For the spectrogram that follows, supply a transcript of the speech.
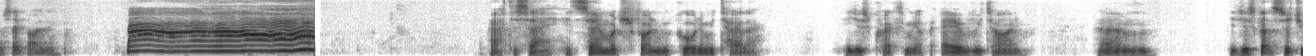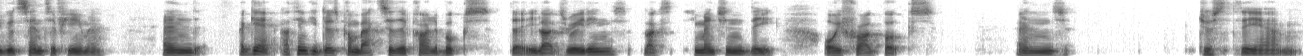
I'll say bye then. Bye. I have to say, it's so much fun recording with Taylor. He just cracks me up every time. Um, he just got such a good sense of humour. And again, I think he does come back to the kind of books that he likes reading. Like he mentioned the Oi Frog books, and just the um,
